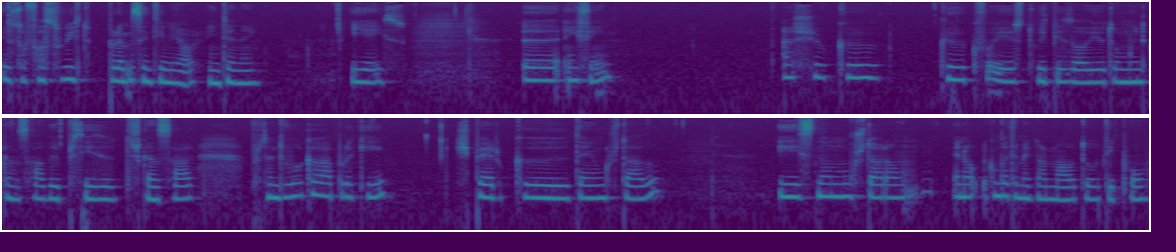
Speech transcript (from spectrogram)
eu só faço isto para me sentir melhor, entendem? E é isso. Uh, enfim, acho que que, que foi este o episódio. Eu estou muito cansada e preciso descansar. Portanto, vou acabar por aqui. Espero que tenham gostado. E se não gostaram, é, no, é completamente normal. Estou tipo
